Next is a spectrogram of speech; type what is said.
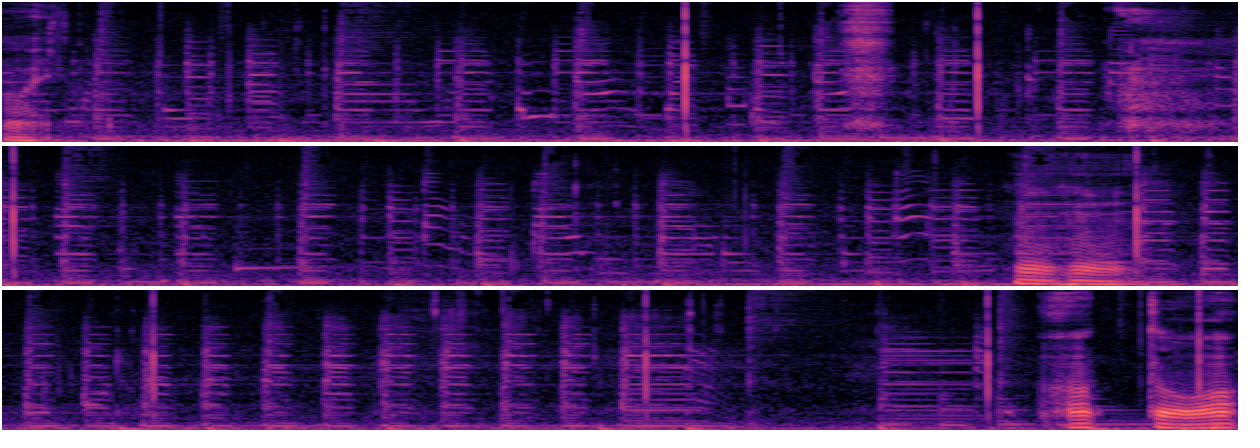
はい。うんうん。あとは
